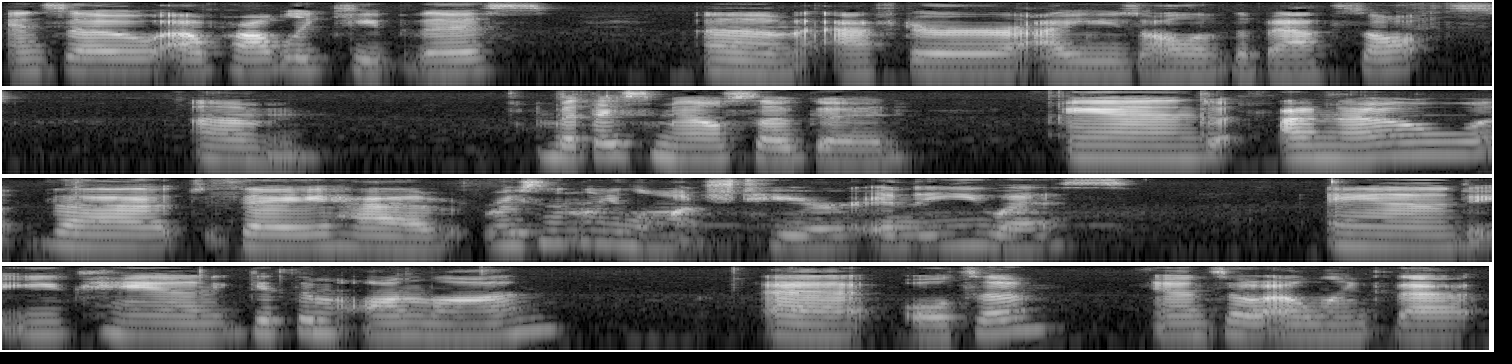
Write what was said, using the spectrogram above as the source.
and so I'll probably keep this um, after I use all of the bath salts. Um, but they smell so good. And I know that they have recently launched here in the US and you can get them online at Ulta. And so I'll link that.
